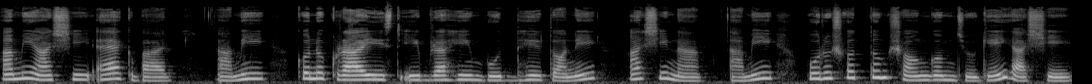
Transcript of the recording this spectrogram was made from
আমি আসি একবার। আমি কোনো ক্রাইস্ট ইব্রাহিম বুদ্ধের তনে আসি না। আমি পুরুষোত্তম সঙ্গম যুগেই আসি।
